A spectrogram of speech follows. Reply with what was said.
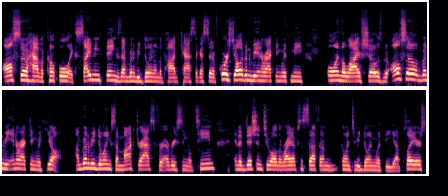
also have a couple exciting things that I'm going to be doing on the podcast. Like I said, of course, y'all are going to be interacting with me on the live shows, but also I'm going to be interacting with y'all. I'm going to be doing some mock drafts for every single team, in addition to all the write ups and stuff that I'm going to be doing with the uh, players.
